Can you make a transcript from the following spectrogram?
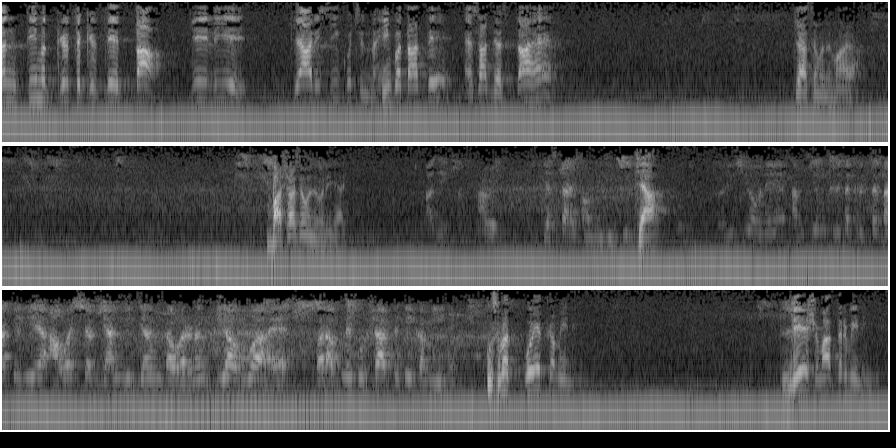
अंतिम कृत कृत्यता के लिए क्या ऋषि कुछ नहीं बताते? ऐसा जचता है? क्या समझ में आया? भाषा समझ में नहीं आई। आगे है स्वामी जी। क्या? ऋषियों ने अंतिम कृतकृत्यता के लिए आवश्यक ज्ञान विज्ञान का वर्णन किया हुआ है, पर अपने पुरुषार्थ की कमी है। उसमें कोई कमी नहीं। लेश मात्र भी नहीं है।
